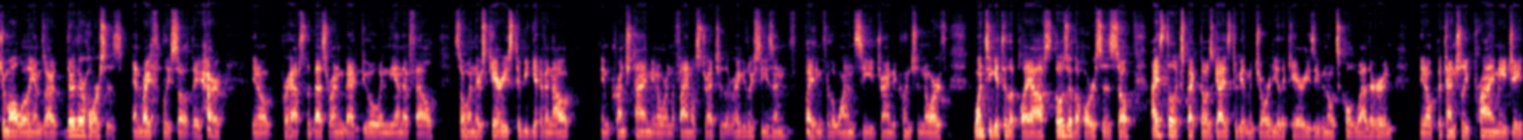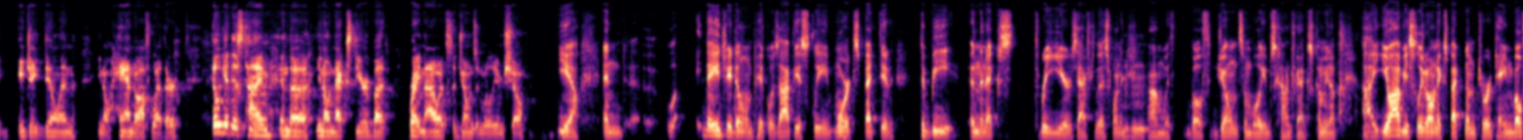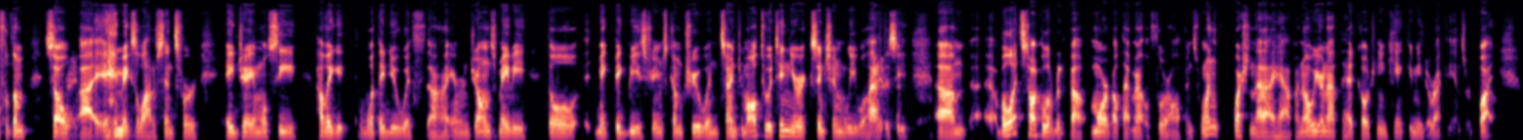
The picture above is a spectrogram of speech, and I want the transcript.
Jamaal Williams are they're their horses, and rightfully so. They are, you know, perhaps the best running back duo in the NFL. So when there's carries to be given out in crunch time, you know, we're in the final stretch of the regular season, fighting for the one seed, trying to clinch the North. Once you get to the playoffs, those are the horses. So I still expect those guys to get majority of the carries, even though it's cold weather and you know potentially prime AJ AJ Dillon, you know, handoff weather. He'll get his time in the you know next year, but right now it's the Jones and Williams show. Yeah, and uh, the AJ Dillon pick was obviously more expected to be in the next three years after this one, mm-hmm. um, with both Jones and Williams contracts coming up. Uh, you obviously don't expect them to retain both of them, so right. uh, it, it, makes a lot of sense for AJ, and we'll see how they get, what they do with uh, Aaron Jones. Maybe they'll make Big B's dreams come true and sign Jamaal to a 10 year extension. We will have right. to see. Um, uh, but let's talk a little bit about more about that Matt LaFleur offense. One question that I have I know you're not the head coach and you can't give me a direct answer, but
